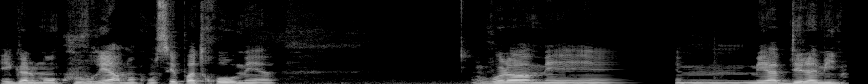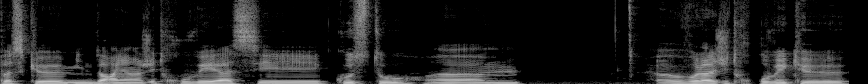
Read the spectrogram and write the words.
également couvrir, donc on sait pas trop, mais euh, voilà, mais mais Abdelhamid parce que mine de rien, j'ai trouvé assez costaud. voilà, j'ai trouvé que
